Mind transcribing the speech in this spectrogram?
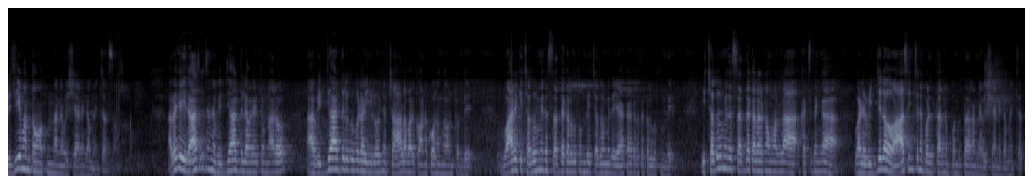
విజయవంతం అవుతుందన్న విషయాన్ని గమనించాల్సిన అవసరం. అలాగే ఈ రాశికి చెందిన విద్యార్థులు ఎవరైతే ఉన్నారో ఆ విద్యార్థులకు కూడా ఈ రోజున చాలా వరకు అనుకూలంగా ఉంటుంది. వారికి చదువు మీద శ్రద్ధ కలుగుతుంది చదువు మీద ఏకాగ్రత కలుగుతుంది. ఈ చదువు మీద శ్రద్ధ కలగటం వల్ల ఖచ్చితంగా వాళ్ళ విద్యలో ఆశించిన ఫలితాలను పొందుతారన్న విషయాన్ని గమనించాలి.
